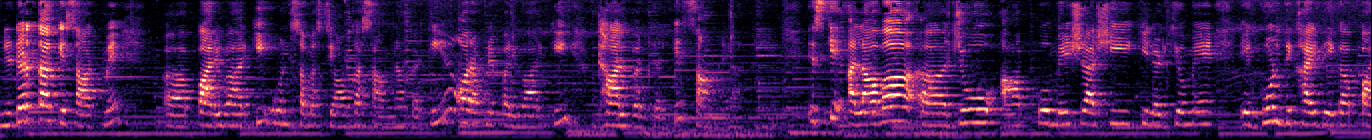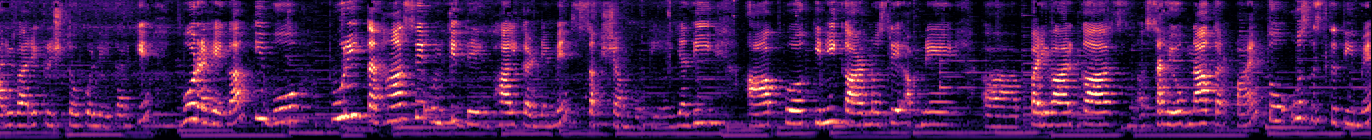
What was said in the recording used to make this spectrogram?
निडरता के साथ में परिवार की उन समस्याओं का सामना करती हैं और अपने परिवार की ढाल बन के सामने आती हैं। इसके अलावा जो आपको मेष राशि की लड़कियों में एक गुण दिखाई देगा पारिवारिक रिश्तों को लेकर के, वो रहेगा कि वो पूरी तरह से उनकी देखभाल करने में सक्षम होती है। यदि आप किन्हीं कारणों से अपने परिवार का सहयोग ना कर पाए तो उस स्थिति में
